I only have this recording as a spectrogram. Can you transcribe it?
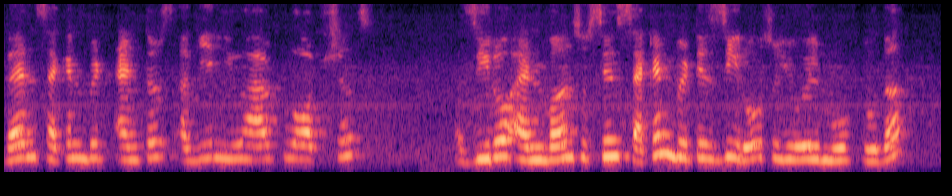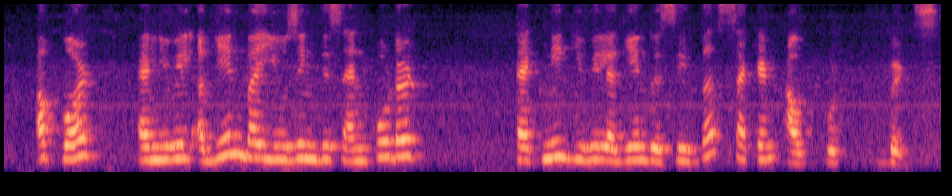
when second bit enters. Again you have two options 0 and 1 so since second bit is 0 so you will move to the upward and you will again by using this encoder technique you will again receive the second output bits.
